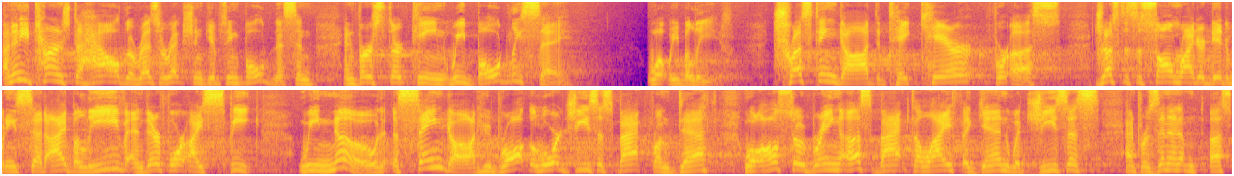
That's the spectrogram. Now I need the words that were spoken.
And then he turns to how the resurrection gives him boldness. And in verse 13, we boldly say what we believe, trusting God to take care for us, just as the psalm writer did when he said, I believe and therefore I speak we know that the same God who brought the Lord Jesus back from death will also bring us back to life again with Jesus and present us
